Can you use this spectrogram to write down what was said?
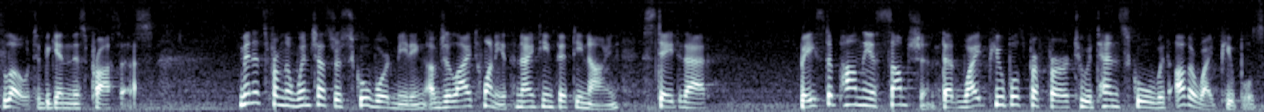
slow to begin this process. Minutes from the Winchester School Board meeting of July 20, 1959 state that, based upon the assumption that white pupils prefer to attend school with other white pupils,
